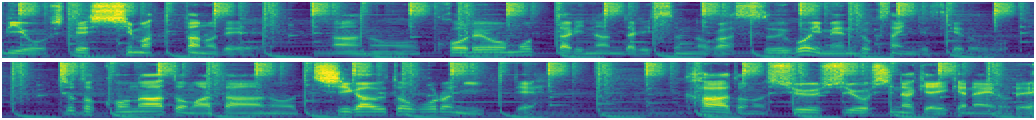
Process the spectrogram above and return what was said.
備をしてしまったのであのこれを持ったりなんだりするのがすごいめんどくさいんですけどちょっとこの後またあの違うところに行ってカードの収集をしなきゃいけないので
